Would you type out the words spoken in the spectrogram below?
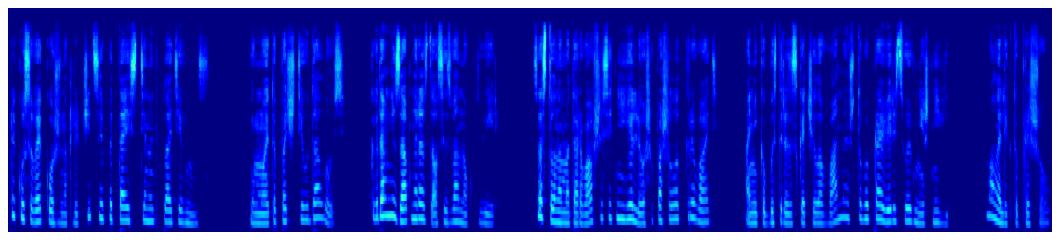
прикусывая кожу на ключице и пытаясь стянуть платье вниз. Ему это почти удалось, когда внезапно раздался звонок в дверь. Со стоном оторвавшись от нее, Леша пошел открывать, а Ника быстро заскочила в ванную, чтобы проверить свой внешний вид. Мало ли кто пришел.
